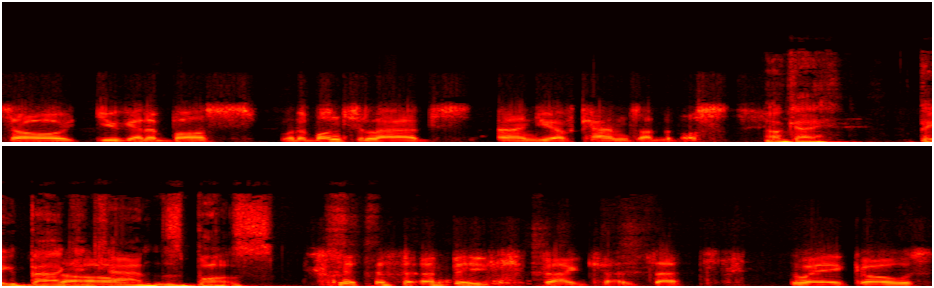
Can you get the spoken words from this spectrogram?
So you get a bus with a bunch of lads, and you have cans on the bus. Okay. Big bag of cans bus. a big bag of cans. That's the way it goes.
